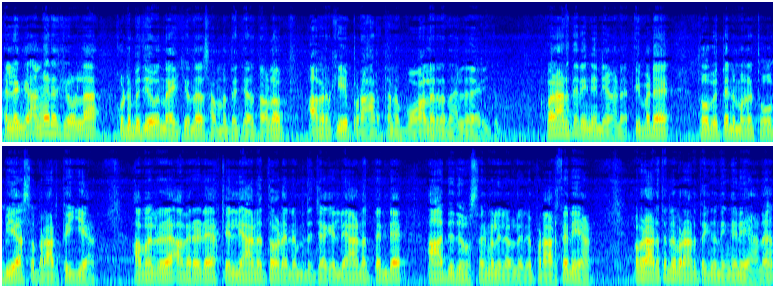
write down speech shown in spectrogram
അല്ലെങ്കിൽ അങ്ങനെയൊക്കെയുള്ള കുടുംബജീവൻ നയിക്കുന്നതിനെ സംബന്ധിച്ചിടത്തോളം അവർക്ക് ഈ പ്രാർത്ഥന വളരെ നല്ലതായിരിക്കും. പ്രാർത്ഥന ഇങ്ങനെയാണ്. ഇവിടെ തോബിത്തിന്റെ മകൻ തോബിയാസ് പ്രാർത്ഥിക്കുകയാണ്. അവരുടെ അവരുടെ കല്യാണത്തോടനുബന്ധിച്ച കല്യാണത്തിന്റെ ആദ്യ ദിവസങ്ങളിലുള്ളൊരു പ്രാർത്ഥനയാണ്. അപ്പോൾ പ്രാർത്ഥന പ്രാർത്ഥിക്കുന്നത് ഇങ്ങനെയാണ്.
